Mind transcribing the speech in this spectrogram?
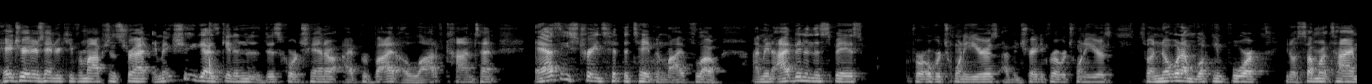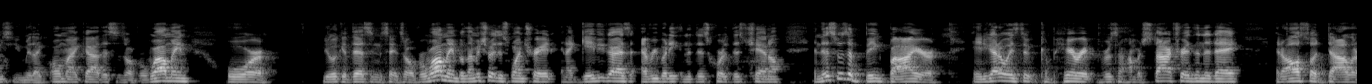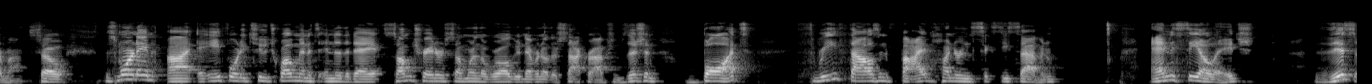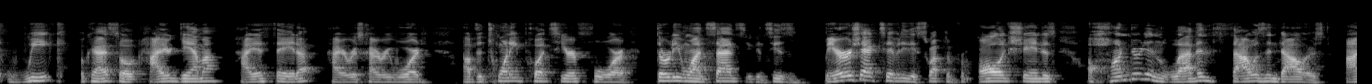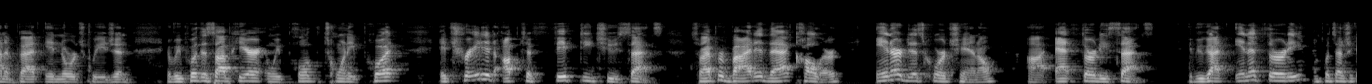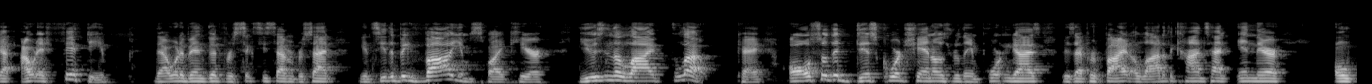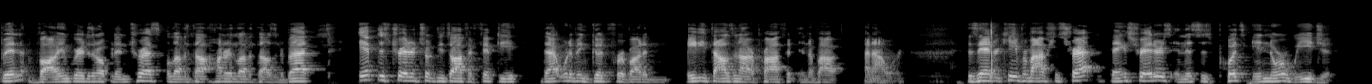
Hey traders, Andrew Keene from OptionStrat, and make sure you guys get into the Discord channel. I provide a lot of content as these trades hit the tape in live flow. I mean, I've been in this space for over 20 years. I've been trading for over 20 years, so I know what I'm looking for. You know, sometimes you can be like, "Oh my God, this is overwhelming," or you look at this and you say it's overwhelming. But let me show you this one trade, and I gave you guys everybody in the Discord this channel, and this was a big buyer, and you got to always compare it versus how much stock trades in a day, and also a dollar amount. So this morning uh, at 8:42, 12 minutes into the day, some trader somewhere in the world, we never know their stock or option position, bought 3,567 NCLH this week. Okay, so higher gamma, higher theta, higher risk, higher reward of the 20 puts here for 31 cents. You can see this is bearish activity. They swept them from all exchanges. $111,000 on a bet in Norwegian. If we put this up here and we pull the 20 put, it traded up to 52 cents. So I provided that color in our Discord channel uh, at 30 cents. If you got in at 30 and potentially got out at 50, that would have been good for 67%. You can see the big volume spike here using the live flow. Okay. Also, the Discord channel is really important, guys, because I provide a lot of the content in there open, volume greater than open interest, 11, 111,000 a bet. If this trader took these off at 50, that would have been good for about an $80,000 profit in about an hour. This is Andrew Keene from Options Strat. Thanks, traders. And this is Put in Norwegian.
